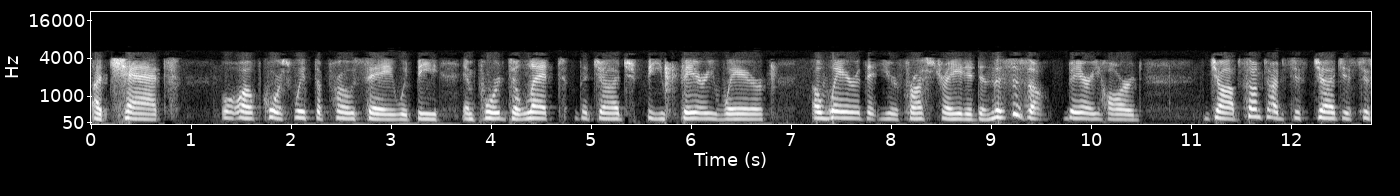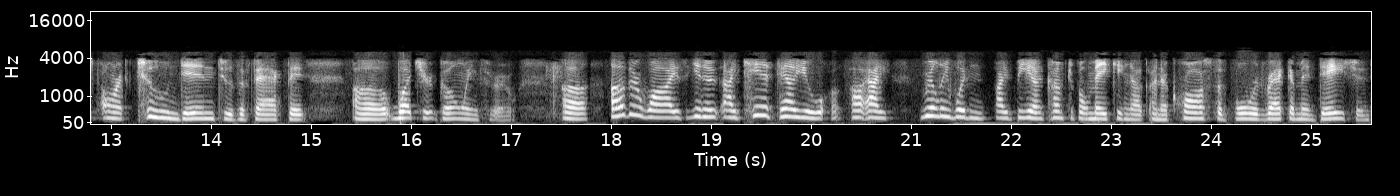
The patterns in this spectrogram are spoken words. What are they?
a chat well, of course, with the pro se would be important to let the judge be very aware aware that you're frustrated, and this is a very hard job. Sometimes just judges just aren't tuned in to the fact that uh, what you're going through. Uh, otherwise, you know, I can't tell you. I, really wouldn't I'd be uncomfortable making a, an across the board recommendation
